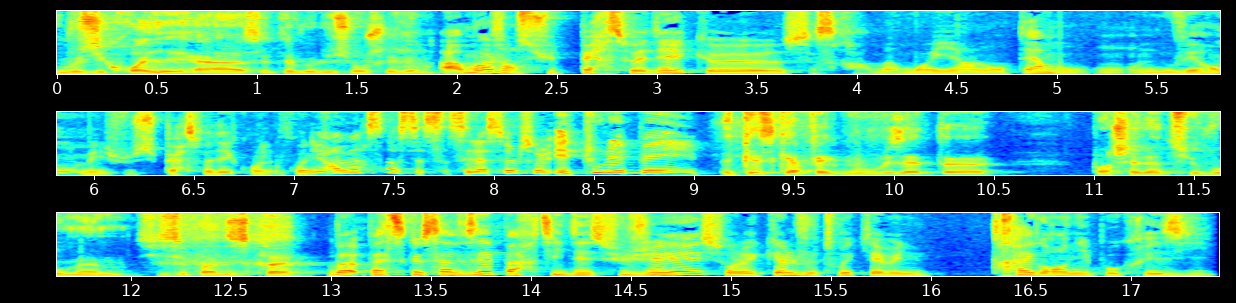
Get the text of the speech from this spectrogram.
Vous y croyez à cette évolution chez nous? Ah, Moi, j'en suis persuadée que ce sera à moyen, long terme, on, nous verrons, mais je suis persuadée qu'on ira vers ça. C'est la seule solution. Et tous les pays. Et qu'est-ce qui a fait que vous vous êtes euh, penché là-dessus vous-même, si c'est pas indiscret bah, Parce que ça faisait partie des sujets sur lesquels je trouvais qu'il y avait une très grande hypocrisie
